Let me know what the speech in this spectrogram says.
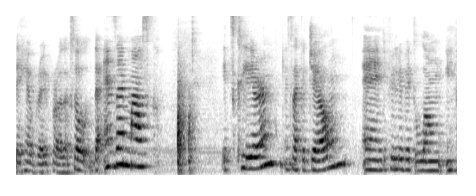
they have great products. So the enzyme mask, it's clear, it's like a gel and if you leave it long in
